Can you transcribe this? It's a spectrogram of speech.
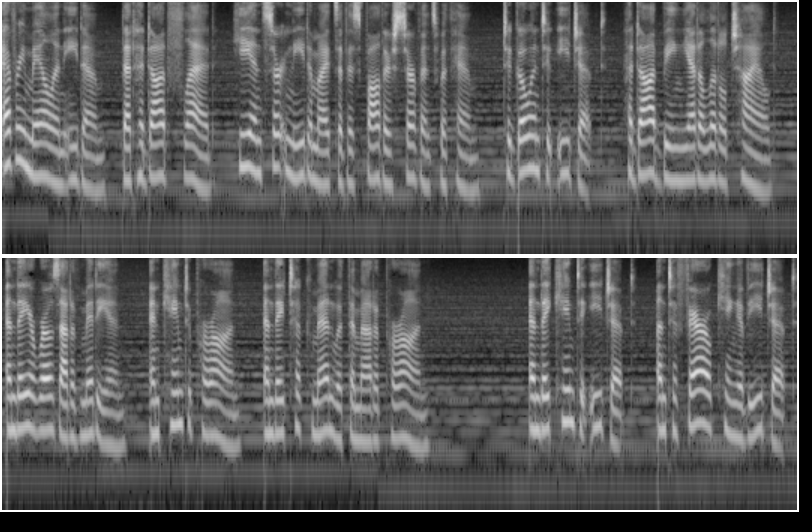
every male in Edom, that Hadad fled, he and certain Edomites of his father's servants with him, to go into Egypt, Hadad being yet a little child, and they arose out of Midian, and came to Paran, and they took men with them out of Paran. And they came to Egypt, unto Pharaoh king of Egypt,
